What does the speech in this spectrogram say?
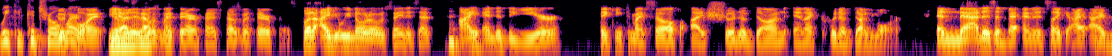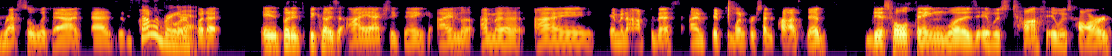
We could control Good work. point. Yeah, yes, that was my therapist. That was my therapist. But I, you know what I was saying is that I ended the year thinking to myself, I should have done and I could have done more and that is a bad and it's like I, I wrestle with that as a celebrate it. but I, it, but it's because I actually think I'm a, I'm a I am an optimist. I'm 51% positive. This whole thing was it was tough, it was hard,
